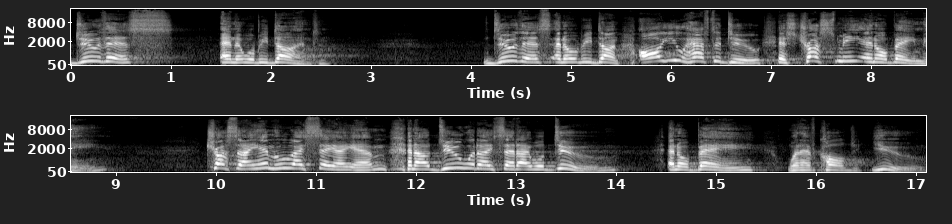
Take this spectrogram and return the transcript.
do this, and it will be done. Do this and it will be done. All you have to do is trust me and obey me. Trust I am who I say I am, and I'll do what I said I will do, and obey what I've called you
